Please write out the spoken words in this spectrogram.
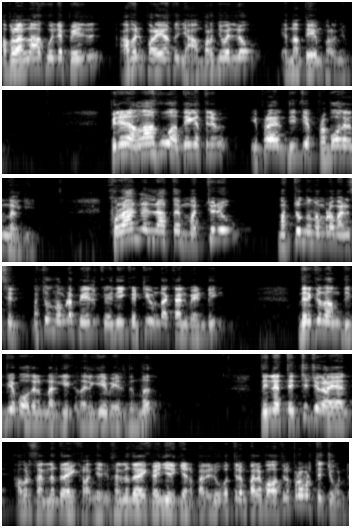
അപ്പോൾ അള്ളാഹുവിന്റെ പേരിൽ അവൻ പറയാത്ത ഞാൻ പറഞ്ഞുവല്ലോ എന്ന് അദ്ദേഹം പറഞ്ഞു. പിന്നീട് അള്ളാഹു അദ്ദേഹത്തിന് ഇപ്രകാരം ദിവ്യ പ്രബോധനം നൽകി. ഖുറാനിലല്ലാത്ത മറ്റൊരു മറ്റൊന്ന് നമ്മുടെ മനസ്സിൽ മറ്റൊന്ന് നമ്മുടെ പേരിൽ നീ കെട്ടിയുണ്ടാക്കാൻ വേണ്ടി നിനക്ക് നാം ദിവ്യബോധനം നൽകി നൽകിയവയിൽ നിന്ന് നിന്നെ തെറ്റിച്ചു കളയാൻ അവർ സന്നദ്ധരായി കളഞ്ഞി സന്നദ്ധരായി കഴിഞ്ഞിരിക്കുകയാണ്. പല രൂപത്തിലും പല ഭാവത്തിലും പ്രവർത്തിച്ചുകൊണ്ട്.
